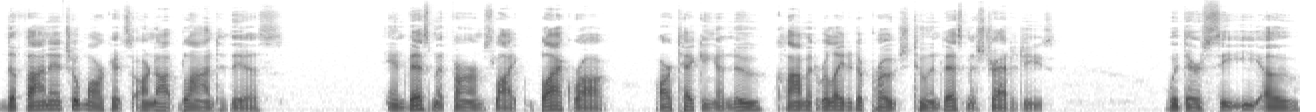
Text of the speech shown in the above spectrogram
The financial markets are not blind to this. Investment firms like BlackRock are taking a new climate related approach to investment strategies, with their CEO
